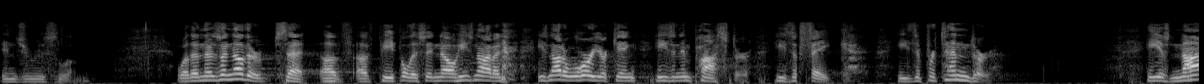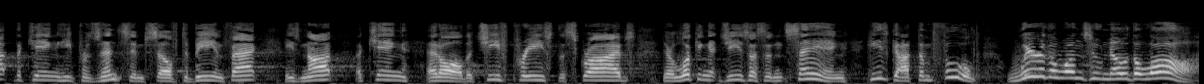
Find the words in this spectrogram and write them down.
in Jerusalem. Well, then there's another set of, of people that say, no, he's not, a, he's not a warrior king. He's an impostor. He's a fake. He's a pretender. He is not the king he presents himself to be. In fact, he's not a king at all. The chief priests, the scribes, they're looking at Jesus and saying, he's got them fooled. We're the ones who know the law.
